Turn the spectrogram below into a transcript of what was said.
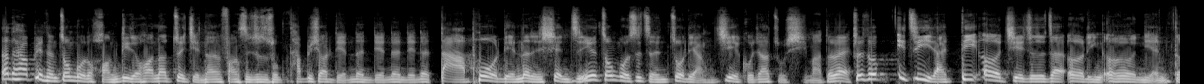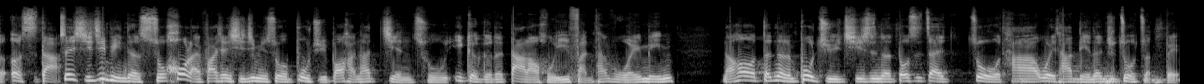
那他要变成中国的皇帝的话，那最简单的方式就是说，他必须要连任、连任、连任，打破连任的限制。因为中国是只能做两届国家主席嘛，对不对？所以说，一直以来第二届就是在二零二二年的二十大。所以习近平的说，后来发现习近平说布局，包含他剪除一个个的大老虎，以反贪腐为名，然后等等的布局，其实呢都是在做他为他连任去做准备。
